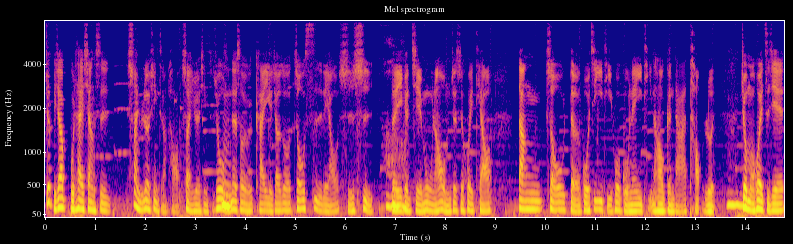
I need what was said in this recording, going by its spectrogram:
就比较不太像是算娱乐性质，好，算娱乐性质。就我们那时候有开一个叫做周四聊时事。的一个节目，然后我们就是会挑当周的国际议题或国内议题，然后跟大家讨论。嗯就我们会直接，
